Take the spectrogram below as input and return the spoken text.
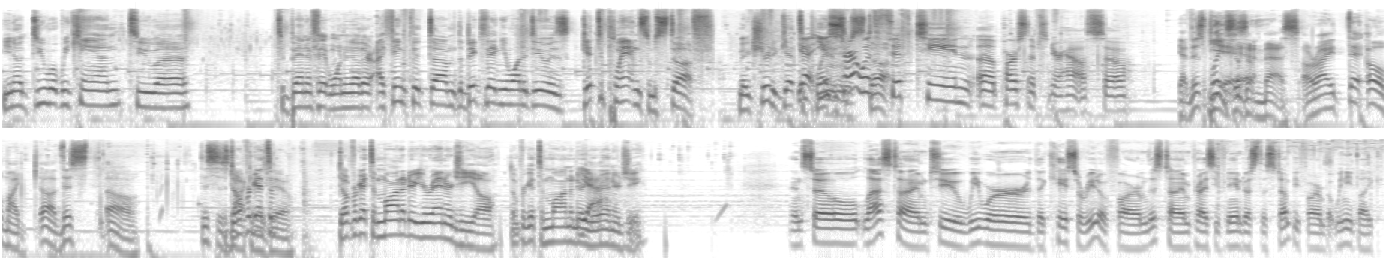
You know, do what we can to uh, to benefit one another. I think that um, the big thing you want to do is get to planting some stuff. Make sure to get to planting. some Yeah, you start with stuff. 15 uh, parsnips in your house, so. Yeah, this place is a mess. All right. Th- oh my. Oh, this. Oh, this is Don't not forget gonna to do. don't forget to monitor your energy, y'all. Don't forget to monitor Yeah. your energy. And so last time too, we were the Quesarito farm. This time, Pricey named us the Stumpy farm, but we need like,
